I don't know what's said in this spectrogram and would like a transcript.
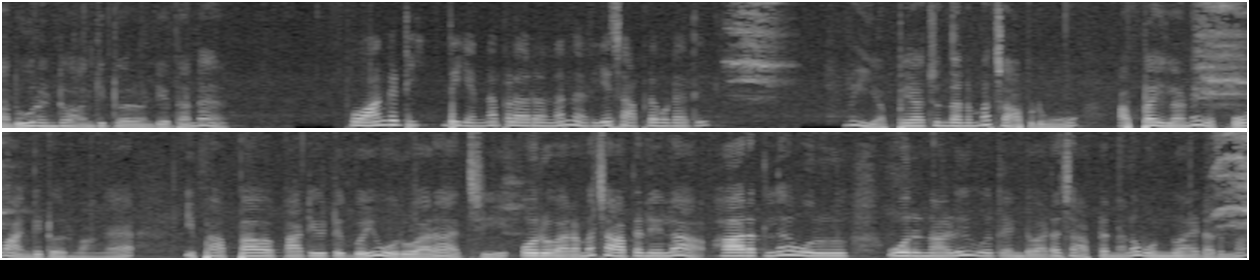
அதுவும் ரெண்டும் வாங்கிட்டு வர வேண்டியது தானே வாங்கட்டி இந்த எண்ணெய் பலகாரம்லாம் நிறைய சாப்பிடக்கூடாது. எப்போயாச்சும் தானம்மா சாப்பிடுவோம். அப்பா இல்லைன்னா எப்போவும் வாங்கிட்டு வருவாங்க? இப்போ அப்பா பாட்டி வீட்டுக்கு போய் ஒரு வாரம் ஆச்சு. ஒரு வாரமாக சாப்பிடல வாரத்தில் ஒரு ஒரு நாள் ஒரு ரெண்டு வடை சாப்பிட்டனால ஒன்றும் ஆகிடாதும்மா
